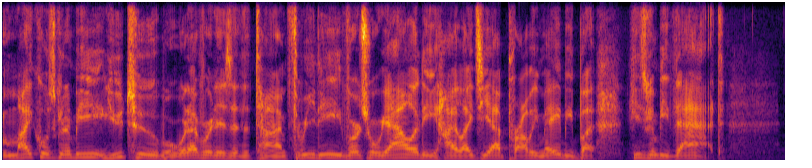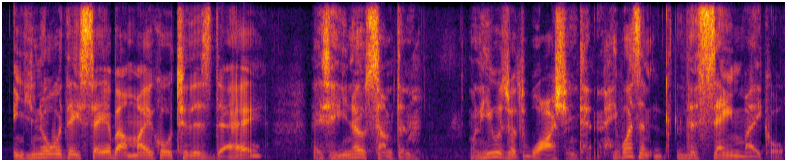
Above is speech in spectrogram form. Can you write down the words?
Michael's going to be YouTube or whatever it is at the time, 3D, virtual reality highlights. Yeah, probably, maybe, but he's going to be that. And you know what they say about Michael to this day? They say, you know something? When he was with Washington, he wasn't the same Michael.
